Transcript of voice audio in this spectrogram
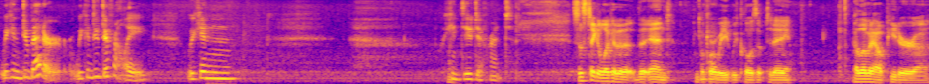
we can do better. We can do differently. We can. We can do different. So let's take a look at the, the end before Okay. we, we close up today. I love it how Peter uh,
